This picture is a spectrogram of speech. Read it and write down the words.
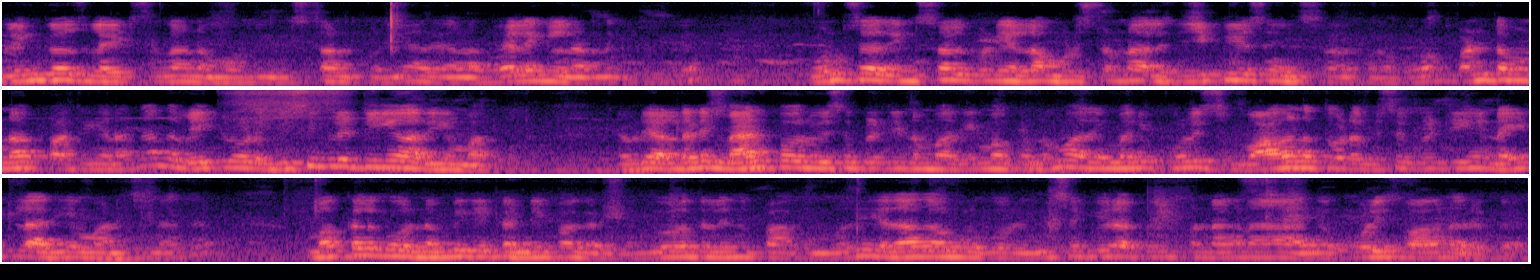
பிளிங்கர்ஸ் லைட்ஸ்லாம் நம்ம வந்து இன்ஸ்டால் பண்ணி அதுக்கான வேலைகள் நடந்துக்கிட்டு இருக்குது ஒன்ஸ் அது இன்ஸ்டால் பண்ணி எல்லாம் முடிச்சிட்டோம்னா அதில் ஜிபிஎஸும் இன்ஸ்டால் பண்ண போகிறோம் பண்ணிட்டோம்னா பார்த்தீங்கன்னாக்கா அந்த வெஹிக்கிளோட விசிபிலிட்டியும் அதிகமாக இருக்கும். எப்படி ஆல்ரெடி மேன் பவர் விசிபிலிட்டி நம்ம அதிகமாக பண்ணோமோ அதே மாதிரி போலீஸ் வாகனத்தோட விசிபிலிட்டியும் நைட்டில் அதிகமானுச்சுனாக்கா மக்களுக்கு ஒரு நம்பிக்கை கண்டிப்பாக கிடைக்கும். தூரத்துலேருந்து பார்க்கும்போது ஏதாவது அவங்களுக்கு ஒரு இன்செக்யூராக ஃபீல் பண்ணாங்கன்னா அங்கே போலீஸ் வாகனம் இருக்குது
